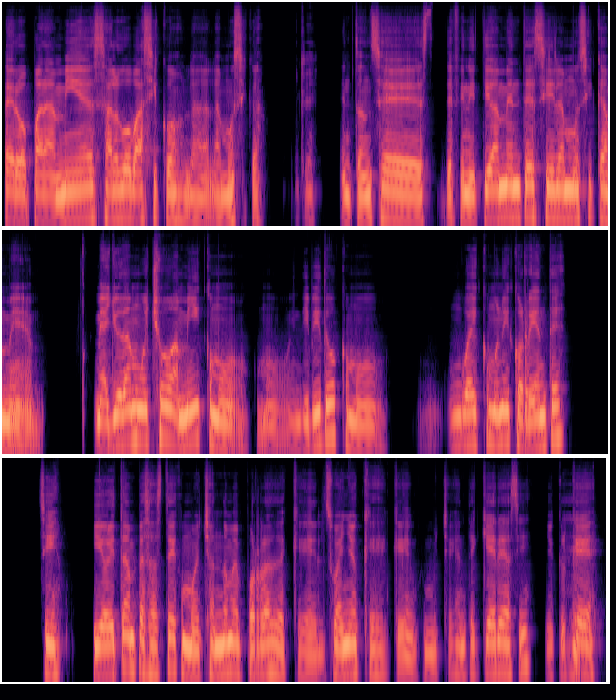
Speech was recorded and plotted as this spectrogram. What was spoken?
pero para mí es algo básico la, la música. Ok. Entonces, definitivamente sí, la música me, me ayuda mucho a mí como, como individuo, como un güey común y corriente. Sí. Y ahorita empezaste como echándome porras de que el sueño que, que mucha gente quiere así. Yo creo que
